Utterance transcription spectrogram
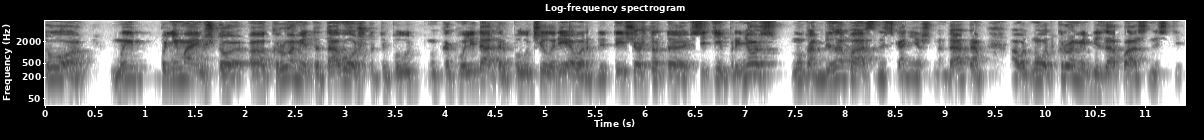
то мы понимаем, что кроме того, что ты ну, как валидатор получил реворды, ты еще что-то сети принес, ну там безопасность, конечно, да, там, а вот, ну вот кроме безопасности,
